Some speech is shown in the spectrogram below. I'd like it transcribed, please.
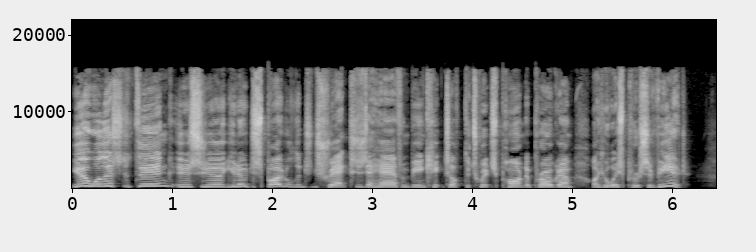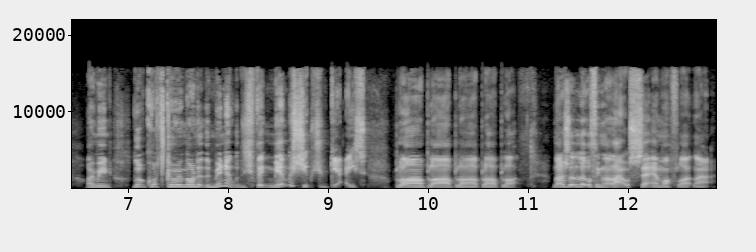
Yeah, well, that's the thing. Is uh, you know, despite all the detractors I have and being kicked off the Twitch partner program, I always persevered. I mean, look what's going on at the minute with these fake memberships, you guys. Blah blah blah blah blah. That's a little thing like that will set him off like that.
